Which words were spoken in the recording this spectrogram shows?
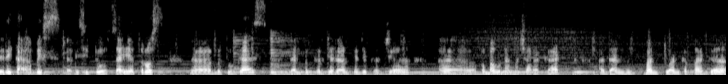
Jadi tak habis uh, di situ saya terus uh, bertugas dan bekerja dalam kerja-kerja uh, pembangunan masyarakat uh, dan bantuan kepada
